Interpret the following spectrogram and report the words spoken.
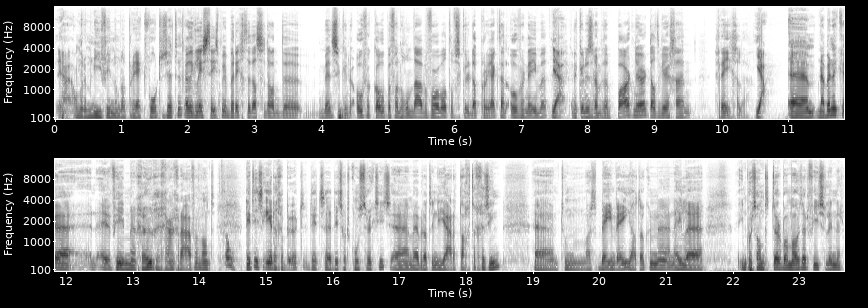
ja, andere manier vinden om dat project voor te zetten. Want ik lees steeds meer berichten dat ze dan de mensen kunnen overkopen van Honda bijvoorbeeld. Of ze kunnen dat project aan overnemen. Ja, En dan kunnen ze dan met een partner dat weer gaan regelen. ja. Ehm, nou ben ik eh, even in mijn geheugen gaan graven, want Oh. dit is eerder gebeurd, dit, eh, dit soort constructies. Eh, we hebben dat in de jaren tachtig gezien. Ehm, toen was BMW, had ook een, een hele imposante turbomotor, viercilinder.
